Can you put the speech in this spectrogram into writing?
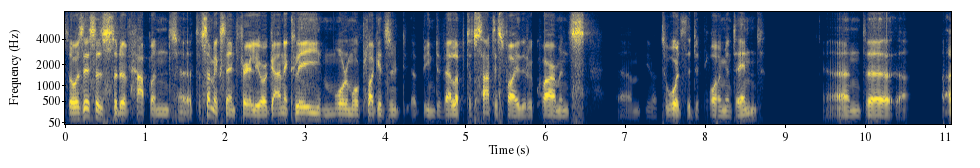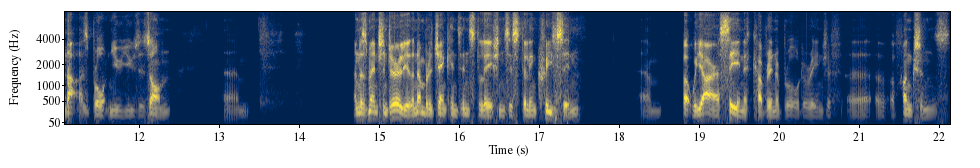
So as this has sort of happened uh, to some extent fairly organically, more and more plugins have been developed to satisfy the requirements um, you know, towards the deployment end. And, uh, and that has brought new users on. Um, and as mentioned earlier, the number of Jenkins installations is still increasing, um, but we are seeing it covering a broader range of, uh, of functions.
